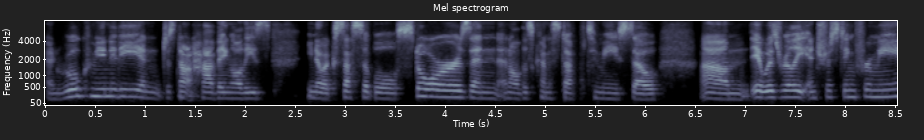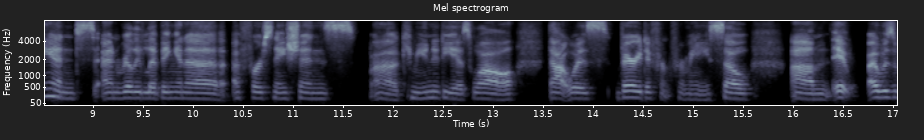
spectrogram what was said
and rural community and just not having all these you know accessible stores and and all this kind of stuff to me. So um, it was really interesting for me and and really living in a, a first nations uh, community as well. That was very different for me. So um, it it was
